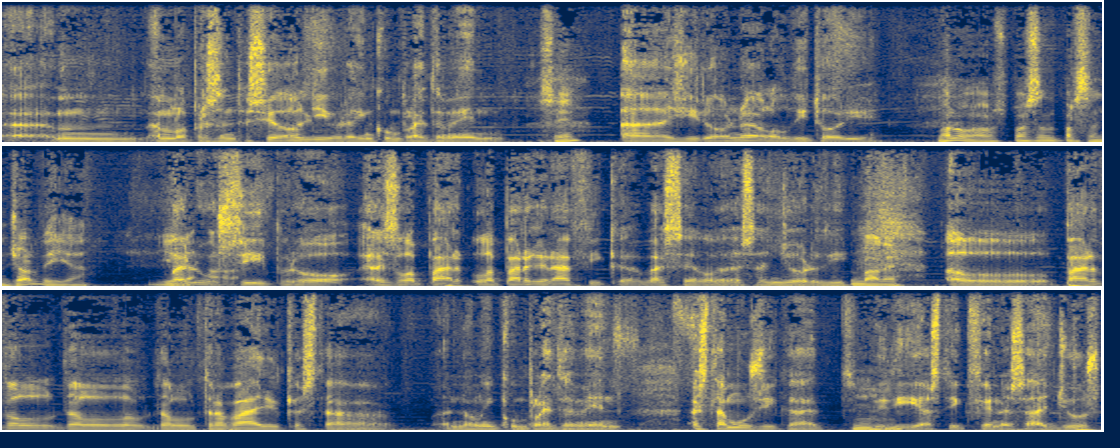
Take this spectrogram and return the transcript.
a, amb, la presentació del llibre incompletament Sí? a Girona, a l'Auditori. Bueno, has passat per Sant Jordi, ja. I Bueno, ara- sí, però és la part, la part gràfica va ser la de Sant Jordi. Vale. El part del, del, del treball que està en l'incompletament està musicat. Mm -hmm. Vull dir, ja estic fent assajos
